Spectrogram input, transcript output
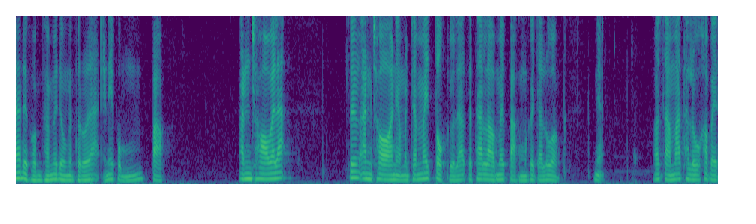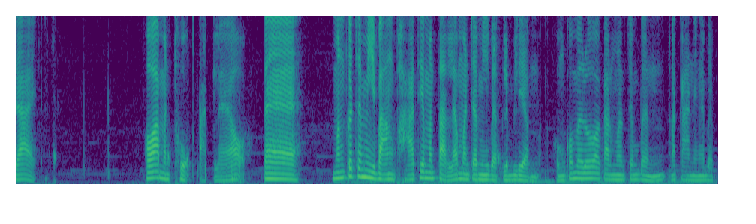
นะ เดี๋ยวผมทำให้ดูมันทะลุได้ อันนี้ผมปรับอันชอไว้ละ ซึ่งอันชอเนี่ยมันจะไม่ตกอยู่แล้ว แต่ถ้าเราไม่ปักมันก็จะร่วง เนี่ย เราสามารถทะลุเข้าไปได้ เพราะว่ามันถูกตัดแล้ว แต่มันก็จะมีบางพาร์ทที่มันตัดแล้วมันจะมีแบบเหลี่ยมๆ ผมก็ไม่รู้อาการมันจะเป็นอาการยังไงแบบ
